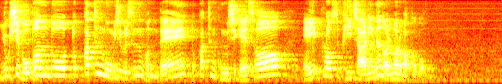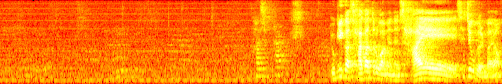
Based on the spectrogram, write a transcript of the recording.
65번도 똑같은 공식을 쓰는 건데 똑같은 공식에서 a 플러스 b 자리는 얼마로 바꾸고 여기가 4가 들어가면은 4의 세제곱이 얼마요?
